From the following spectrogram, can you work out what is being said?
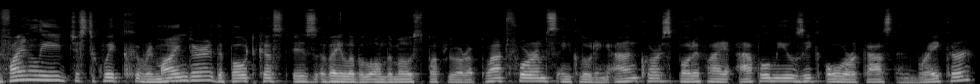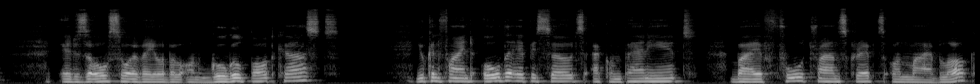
Finally, just a quick reminder the podcast is available on the most popular platforms, including Anchor, Spotify, Apple Music, Overcast, and Breaker. It is also available on Google Podcasts. You can find all the episodes accompanied by full transcripts on my blog,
